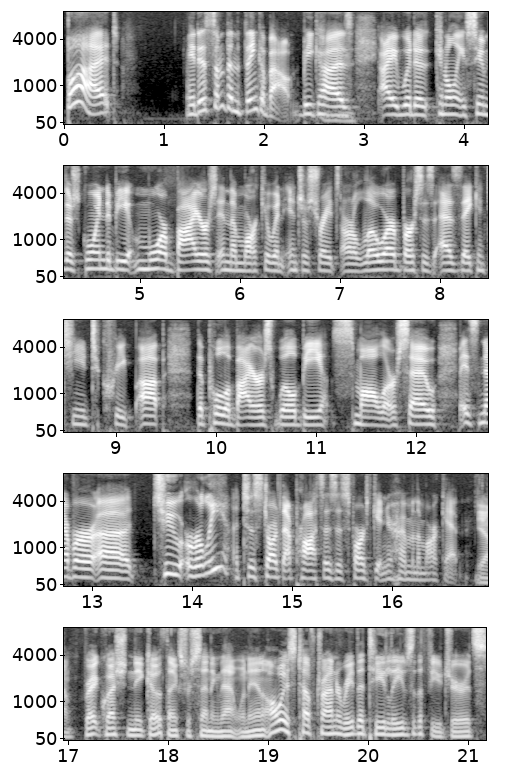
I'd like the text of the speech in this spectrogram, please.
But it is something to think about because I would uh, can only assume there's going to be more buyers in the market when interest rates are lower versus as they continue to creep up, the pool of buyers will be smaller. So it's never uh, too early to start that process as far as getting your home on the market. Yeah, great question, Nico. Thanks for sending that one in. Always tough trying to read the tea leaves of the future. It's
